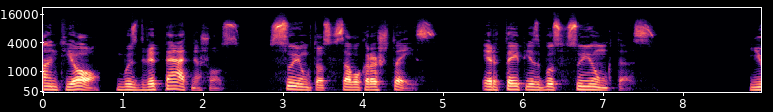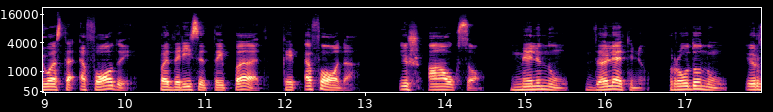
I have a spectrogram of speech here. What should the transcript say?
Ant jo bus dvi petnešos, sujungtos savo kraštais, ir taip jis bus sujungtas. Juostą efodui padarysi taip pat kaip efodą, iš aukso, mėlynų, violetinių, raudonų ir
